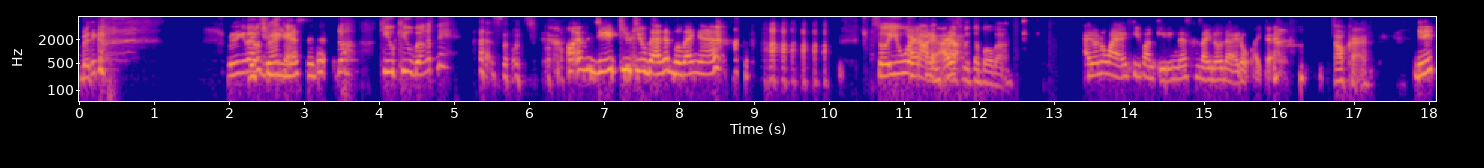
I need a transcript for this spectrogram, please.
Berarti kan Berarti kita The harus kayak itu QQ banget nih. so, OMG QQ banget bobanya. so you were I- not okay, I impressed with the boba. I don't know why I keep on eating this because I know that I don't like it. Okay. Jadi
